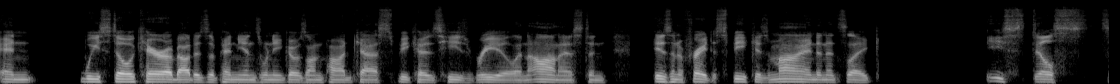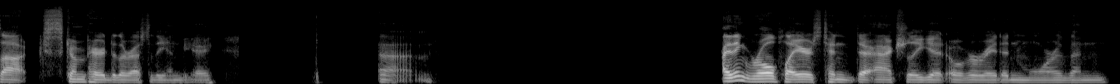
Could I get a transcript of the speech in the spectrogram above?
and we still care about his opinions when he goes on podcasts because he's real and honest and isn't afraid to speak his mind. And it's like he still sucks compared to the rest of the NBA. Um, I think role players tend to actually get overrated more than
